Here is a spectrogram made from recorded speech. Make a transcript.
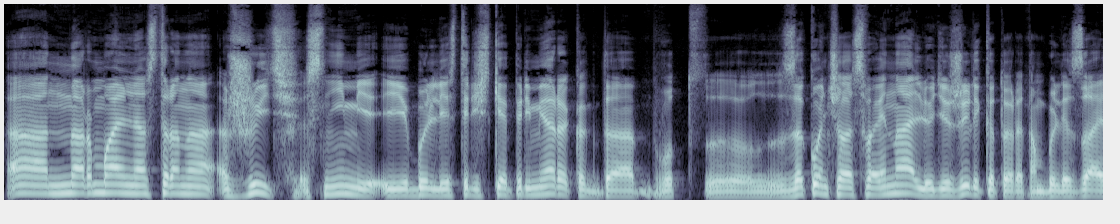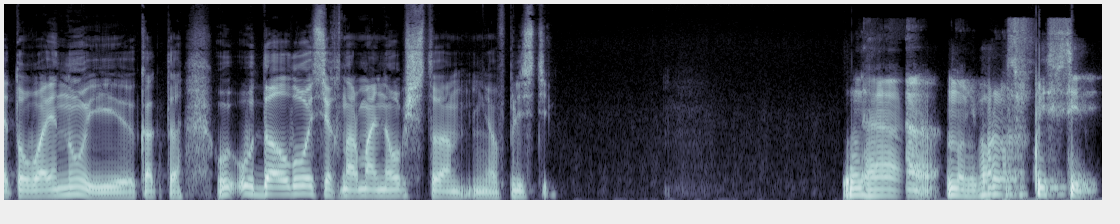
э, нормальная страна жить с ними? И были исторические примеры, когда вот э, закончилась война, люди жили, которые там были за эту войну, и как-то удалось их нормальное общество вплести. Э, ну, не просто вплести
